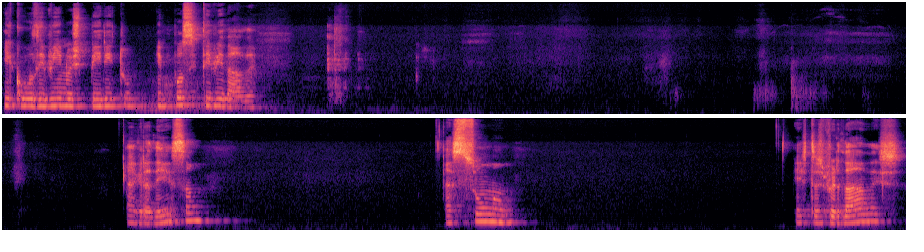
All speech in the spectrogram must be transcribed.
e com o Divino Espírito em positividade. Agradeçam assumam estas verdades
